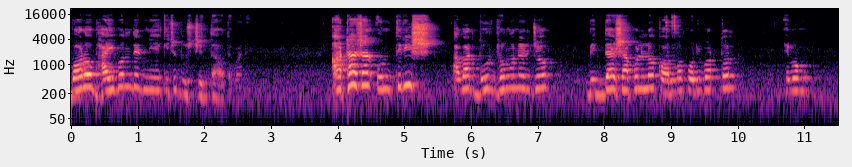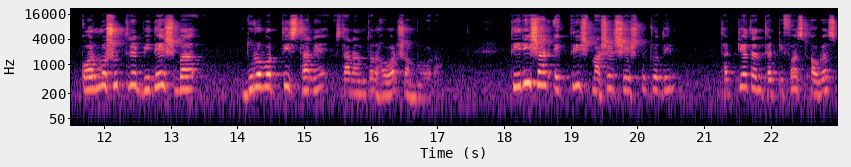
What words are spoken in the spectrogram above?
বড় ভাই বোনদের নিয়ে কিছু দুশ্চিন্তা হতে পারে। আঠাশ আর উনত্রিশ আবার দূর ভ্রমণের যোগ। বিদ্যায় সাফল্য, কর্ম পরিবর্তন এবং কর্মসূত্রে বিদেশ বা দূরবর্তী স্থানে স্থানান্তর হওয়ার সম্ভাবনা। তিরিশ আর একত্রিশ মাসের শেষ দুটো দিন thirtieth and thirty first August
